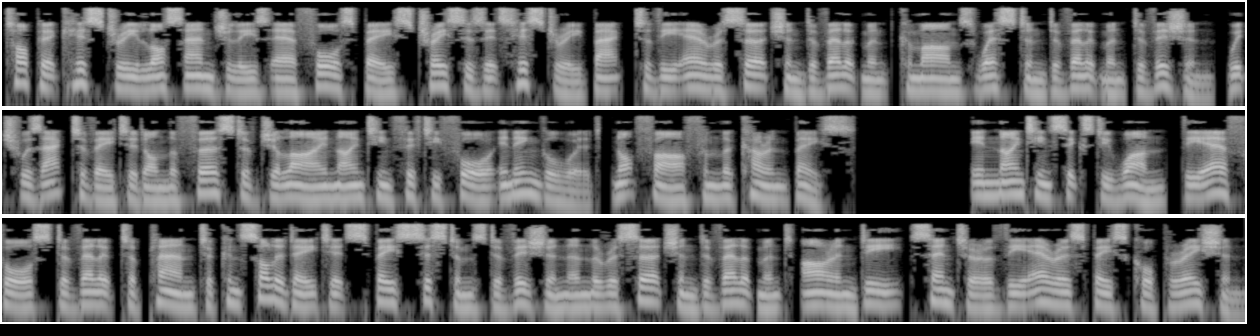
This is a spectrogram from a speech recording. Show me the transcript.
Topic history Los Angeles Air Force Base traces its history back to the Air Research and Development Command's Western Development Division, which was activated on 1 July 1954 in Inglewood, not far from the current base. In 1961, the Air Force developed a plan to consolidate its Space Systems Division and the Research and Development Center of the Aerospace Corporation,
